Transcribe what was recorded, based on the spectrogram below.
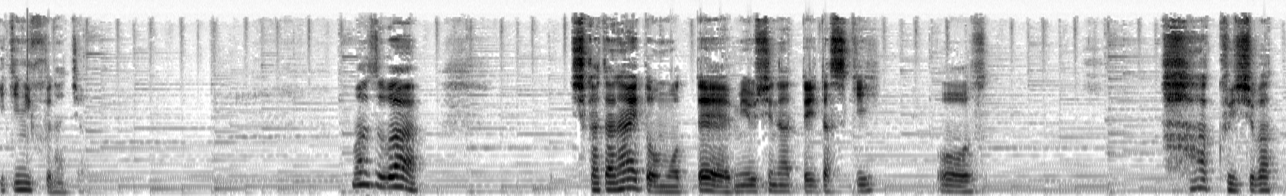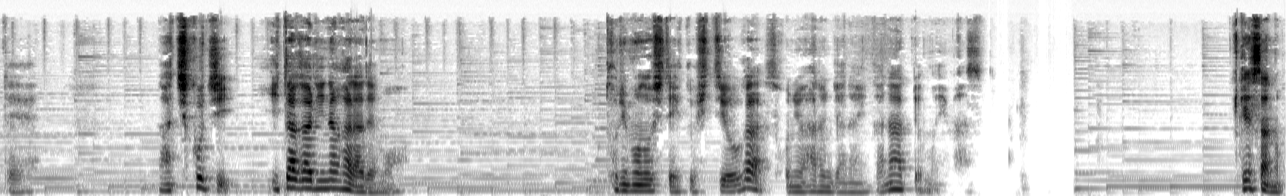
生きにくくなっちゃう。まずは、仕方ないと思って見失っていた好きを歯食いしばって、あちこち痛がりながらでも、取り戻していく必要がそこにはあるんじゃないかなって思います。今朝の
